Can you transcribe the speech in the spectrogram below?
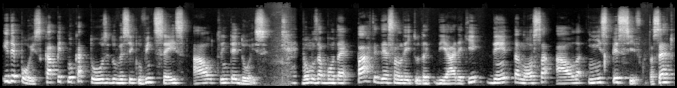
e depois capítulo 14 do versículo 26 ao 32. Vamos abordar parte dessa leitura diária aqui dentro da nossa aula em específico, tá certo?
